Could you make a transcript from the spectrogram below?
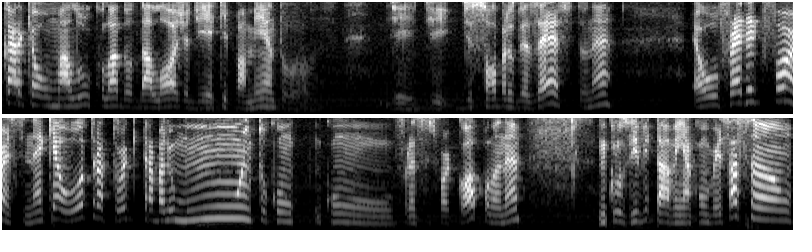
cara que é o maluco lá do- da loja de equipamentos de, de, de sobras do exército, né? É o Frederick Forrest, né? Que é outro ator que trabalhou muito com, com Francis Ford Coppola, né? Inclusive estava em A Conversação,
